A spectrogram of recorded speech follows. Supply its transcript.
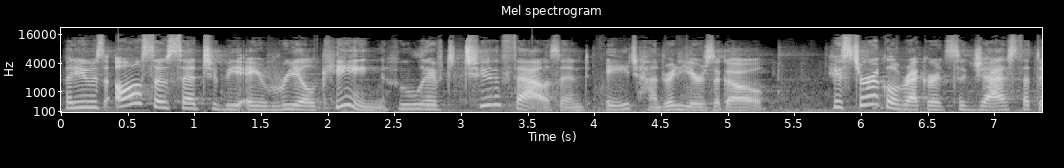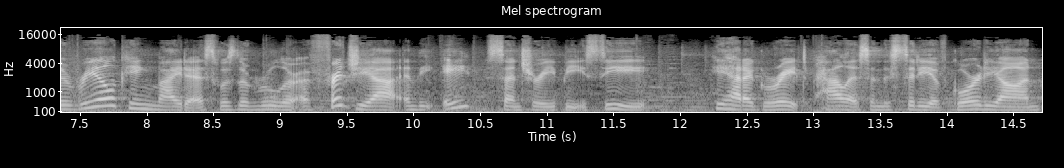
but he was also said to be a real king who lived 2,800 years ago. Historical records suggest that the real King Midas was the ruler of Phrygia in the 8th century BC. He had a great palace in the city of Gordion,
